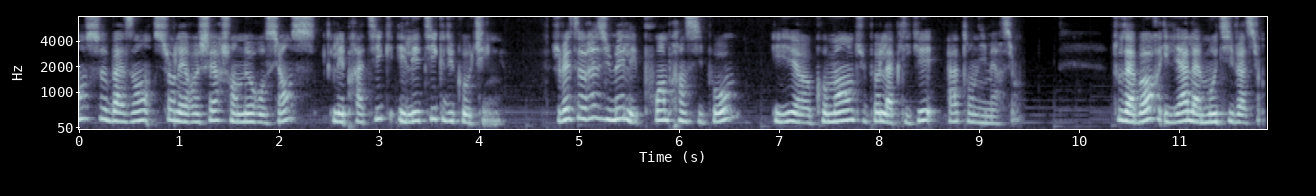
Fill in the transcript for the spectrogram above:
en se basant sur les recherches en neurosciences, les pratiques et l'éthique du coaching. Je vais te résumer les points principaux et euh, comment tu peux l'appliquer à ton immersion. Tout d'abord, il y a la motivation.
